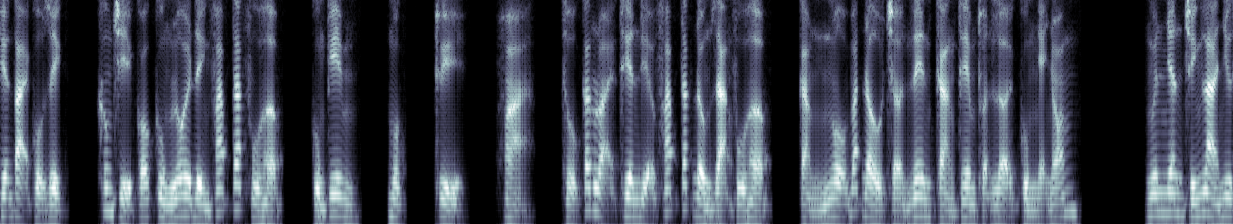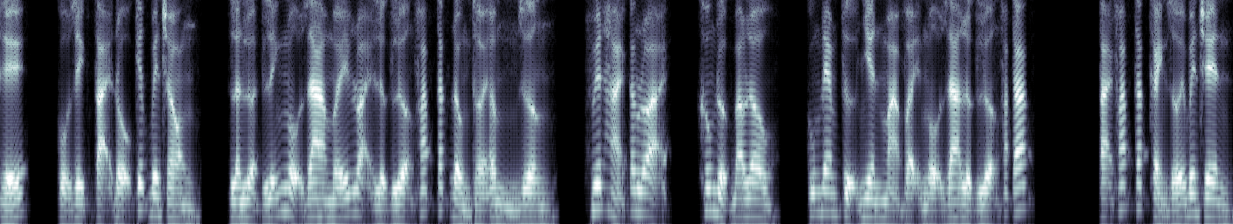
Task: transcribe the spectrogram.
Hiện tại cổ dịch, không chỉ có cùng lôi đình pháp tắc phù hợp, cùng kim, mục, thủy, hỏa, thổ các loại thiên địa pháp tắc đồng dạng phù hợp, cảm ngộ bắt đầu trở nên càng thêm thuận lợi cùng nhẹ nhõm. Nguyên nhân chính là như thế cổ dịch tại độ kiếp bên trong, lần lượt lĩnh ngộ ra mấy loại lực lượng pháp tắc đồng thời âm dương, huyết hải các loại, không được bao lâu, cũng đem tự nhiên mà vậy ngộ ra lực lượng pháp tắc. Tại pháp tắc cảnh giới bên trên,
